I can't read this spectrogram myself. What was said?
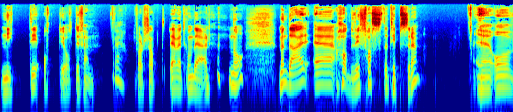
90, 80, 85 Ja. fortsatt. Jeg vet ikke om det er det nå. Men der eh, hadde vi faste tipsere. Eh, og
